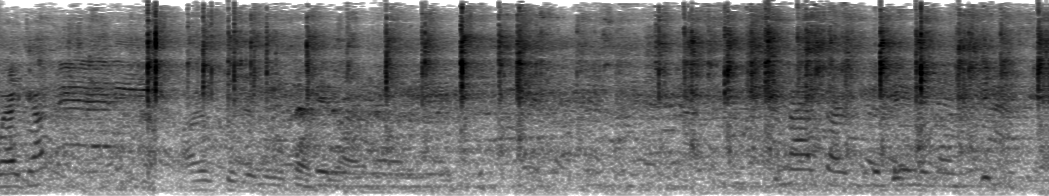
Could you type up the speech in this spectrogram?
Where you still getting a little funky. You.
